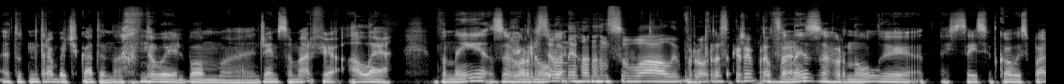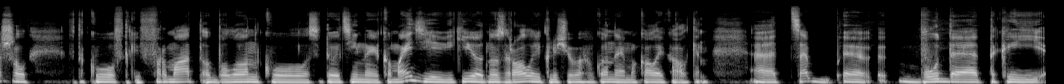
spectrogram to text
Е, тут не треба чекати на новий альбом е, Джеймса Мерфі, але вони загорнули. Вони анонсували, bro. Розкажи про це. Вони загорнули цей святковий special в таку в такий формат оболонку ситуаційної комедії, в якій одну з ролей ключових виконує Маколей Калкін. Е, це буде такий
